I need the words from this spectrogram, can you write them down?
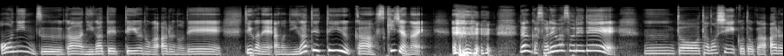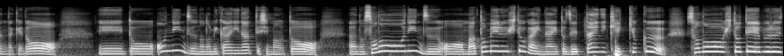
大人数が苦手っていうのがあるのでっていうかねあの苦手っていうか好きじゃない。なんかそれはそれでうんと楽しいことがあるんだけどえっ、と大人数の飲み会になってしまうとあのその大人数をまとめる人がいないと絶対に結局その1テーブル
